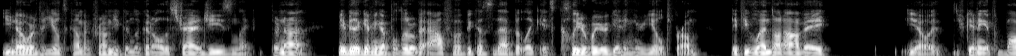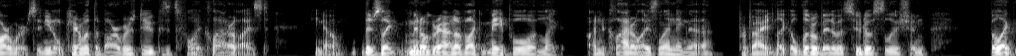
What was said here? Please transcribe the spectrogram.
you know where the yield's coming from. You can look at all the strategies and like they're not maybe they're giving up a little bit alpha because of that, but like it's clear where you're getting your yield from. If you lend on Aave, you know you're getting it from borrowers and you don't care what the borrowers do because it's fully collateralized you know there's like middle ground of like maple and like uncollateralized lending that uh, provide like a little bit of a pseudo solution but like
